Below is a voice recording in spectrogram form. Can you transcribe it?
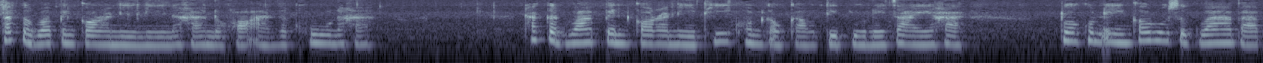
ถ้าเกิดว่าเป็นกรณีนี้นะคะเดี๋ยวขออ่านสักครู่นะคะ ถ้าเกิดว่าเป็นกรณีที่คนเก่าๆติดอยู่ในใจค่ะ ตัวคุณเองก็รู้สึกว่าแบบ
